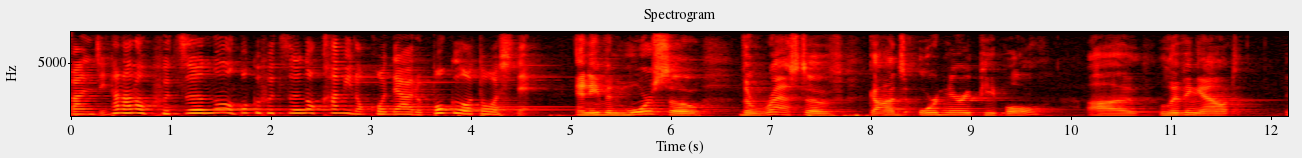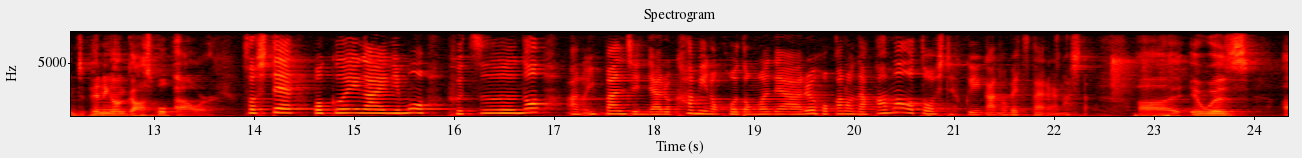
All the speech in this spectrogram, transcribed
般人、ただの普通のごく普通の神の子である僕を通して、and even more so the rest of God's ordinary people uh, living out and depending on gospel power. そして僕以外にも普通のあの一般人である神の子供である他の仲間を通して福音が述べ伝えられました。Uh, it was uh,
